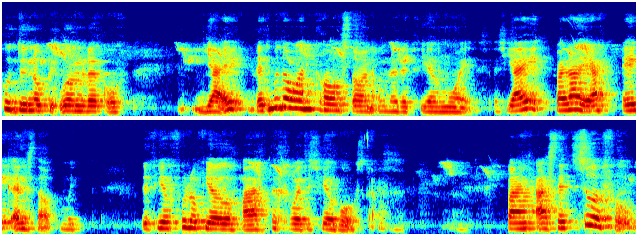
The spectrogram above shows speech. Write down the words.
goed doen op die oomblik of jy dit moet daar in die kraal staan omdat dit vir jou mooi is. As jy by daai ek instap, moet dit vir jou voel op jou hart te groot as vir jou borskas. Want as dit so voel,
